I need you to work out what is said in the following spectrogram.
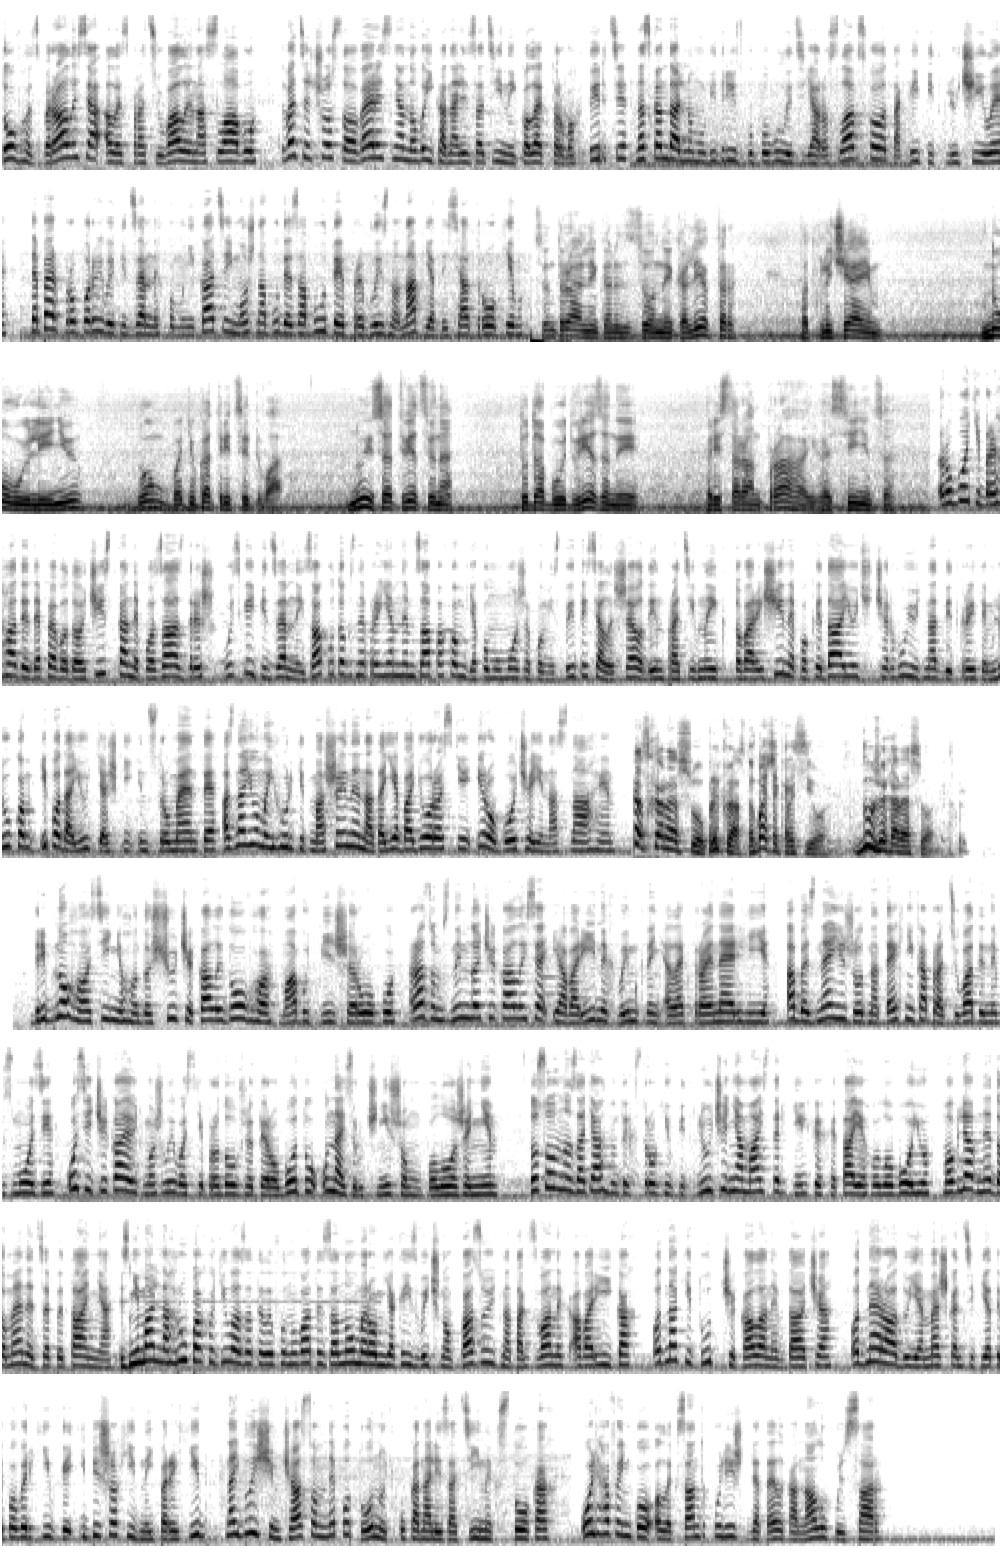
Довго збиралися, але спрацювали на славу. 26 вересня новий каналізаційний колектор в Охтирці на скандальному відрізку по вулиці Ярославського таки підключили. Тепер про пориви підземних комунікацій можна буде забути приблизно на 50 років. Центральный канализационный коллектор подключаем в новую линию, дом Батюка 32. Ну и, соответственно, туда будет врезан и ресторан «Прага», и гостиница. Роботі бригади ДП «Водоочистка» не позаздриш. Вузький підземний закуток з неприємним запахом, в якому може поміститися лише один працівник. Товариші не покидають, чергують над відкритим люком і подають тяжкі інструменти. А знайомий гуркіт машини надає бадьорості і робочої наснаги. Зараз хорошо, прекрасно, бачите, красиво. Дуже хорошо. Дрібного осіннього дощу чекали довго, мабуть, більше року. Разом з ним дочекалися і аварійних вимкнень електроенергії. А без неї жодна техніка працювати не в змозі. Ось і чекають можливості продовжити роботу у найзручнішому положенні. Стосовно затягнутих строків підключення, майстер тільки хитає головою. Мовляв, не до мене це питання. Знімальна група хотіла зателефонувати за номером, який звично вказують на так званих аварійках. Однак і тут чекала невдача. Одне радує, мешканці п'ятиповерхівки і пішохідний перехід найближчим часом не потонуть у каналізаційних стоках. Ольга Фенько, Олександр Куліш для телеканалу Пульсар.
